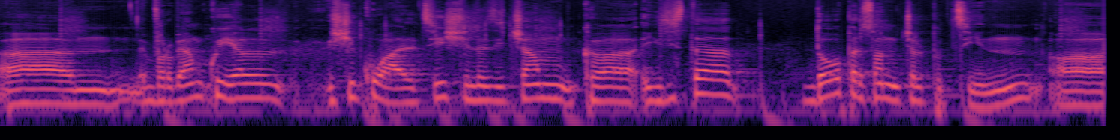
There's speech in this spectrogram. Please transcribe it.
Uh, vorbeam cu el și cu alții și le ziceam că există două persoane cel puțin, uh,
